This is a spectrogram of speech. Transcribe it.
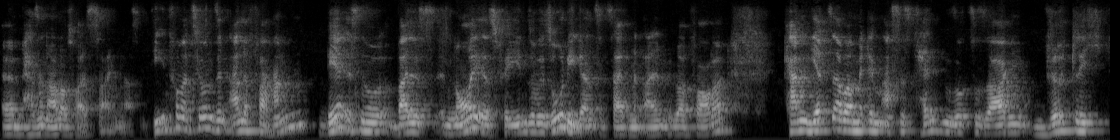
ähm, Personalausweis zeigen lassen. Die Informationen sind alle vorhanden. Der ist nur, weil es neu ist für ihn, sowieso die ganze Zeit mit allem überfordert, kann jetzt aber mit dem Assistenten sozusagen wirklich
